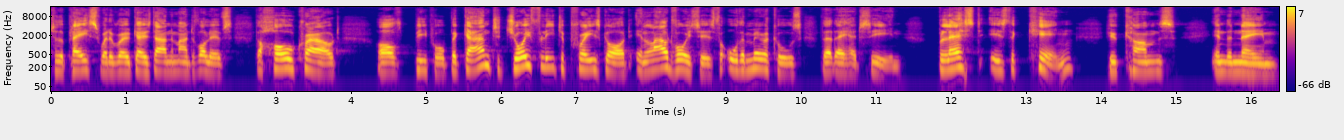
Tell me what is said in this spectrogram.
to the place where the road goes down the Mount of Olives, the whole crowd of people began to joyfully to praise God in loud voices for all the miracles that they had seen. Blessed is the King who comes in the name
